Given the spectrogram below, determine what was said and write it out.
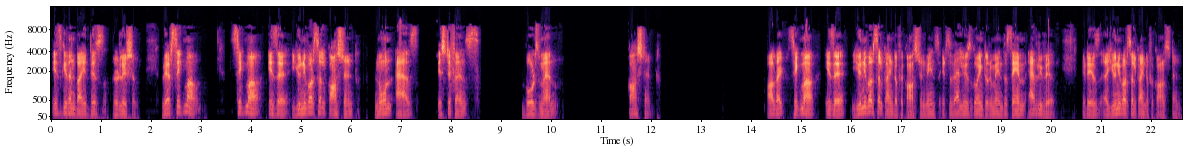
is given by this relation where sigma sigma is a universal constant known as Stefan's Boltzmann constant. All right sigma is a universal kind of a constant means its value is going to remain the same everywhere. It is a universal kind of a constant.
